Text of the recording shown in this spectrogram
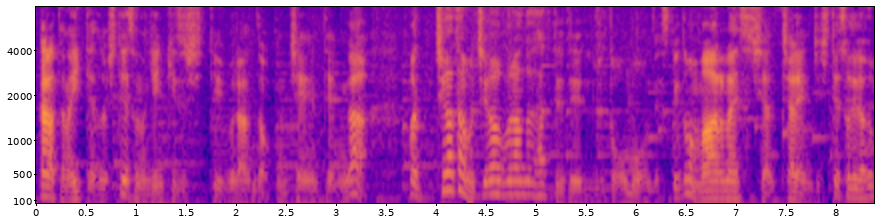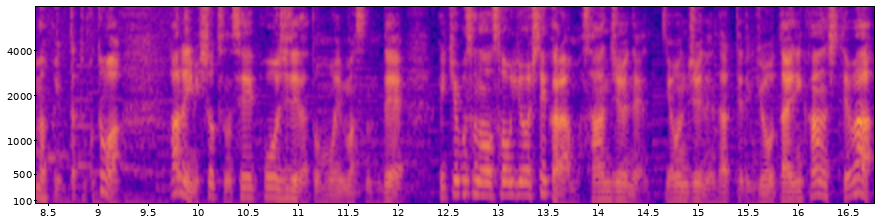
新たな一点としてその元気寿司っていうブランドチェーン店がまあ、違う多分違うブランドで立ててると思うんですけども回らない寿司屋でチャレンジしてそれがうまくいったってことはある意味一つの成功事例だと思いますので結局その創業してから30年40年経ってる業態に関しては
